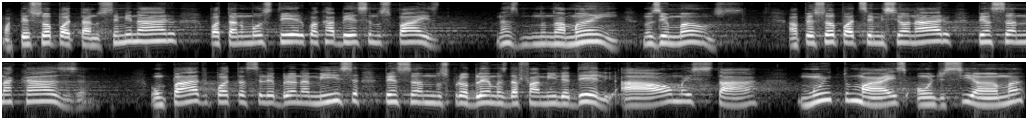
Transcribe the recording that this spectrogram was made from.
Uma pessoa pode estar no seminário, pode estar no mosteiro com a cabeça nos pais, nas, na mãe, nos irmãos. Uma pessoa pode ser missionário pensando na casa. Um padre pode estar celebrando a missa pensando nos problemas da família dele. A alma está muito mais onde se ama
